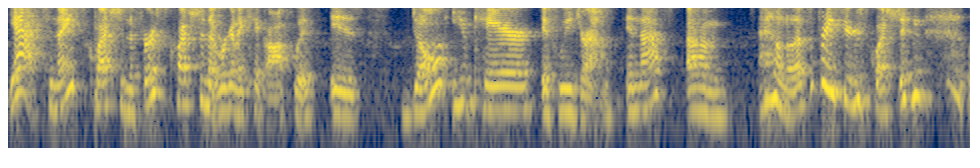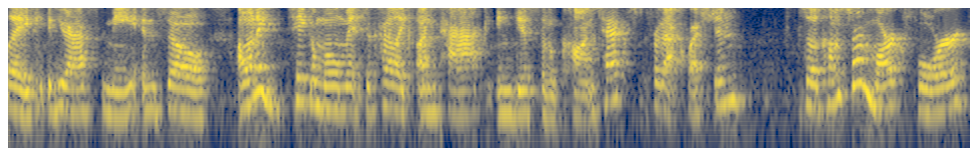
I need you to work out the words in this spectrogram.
yeah, tonight's question, the first question that we're going to kick off with is Don't you care if we drown? And that's, um, I don't know. That's a pretty serious question, like if you ask me. And so I want to take a moment to kind of like unpack and give some context for that question. So it comes from Mark 4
